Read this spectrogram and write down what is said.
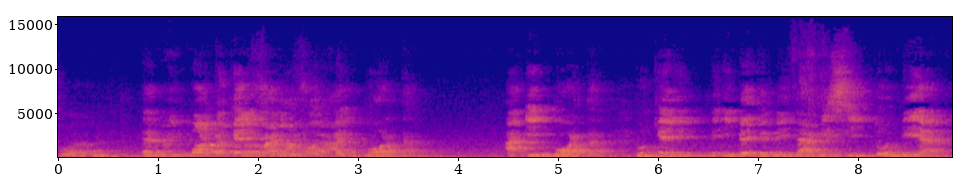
fora, né? É, não importa o que ele faz lá fora, ah, importa. Ah, importa. Porque ele, em mediunidade e sintonia,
